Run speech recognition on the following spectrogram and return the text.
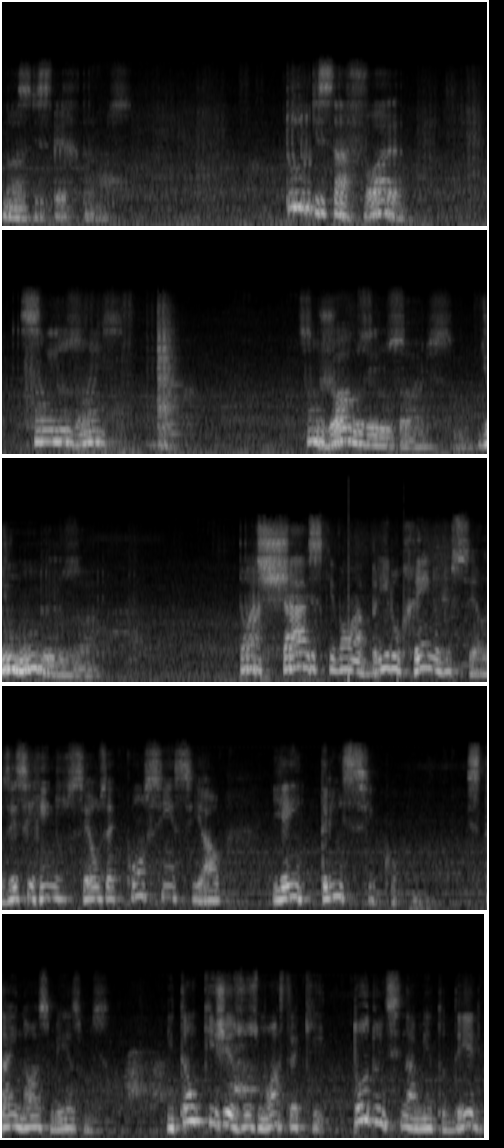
nós despertamos. Tudo que está fora são ilusões. São jogos ilusórios, de um mundo ilusório. Então, as chaves que vão abrir o reino dos céus, esse reino dos céus é consciencial e é intrínseco, está em nós mesmos. Então, o que Jesus mostra é que todo o ensinamento dele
